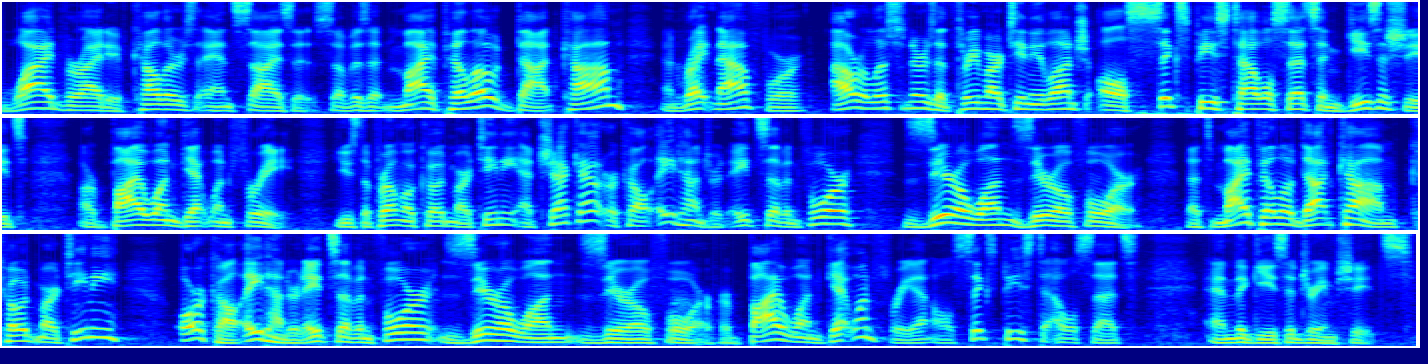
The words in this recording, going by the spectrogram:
wide variety of colors and sizes. So visit mypillow.com. And right now, for our listeners at Three Martini Lunch, all six piece towel sets and Giza sheets are buy one, get one free. Use the promo code Martini at checkout or call 800 874 0104. That's mypillow.com, code Martini, or call 800 874 0104 for buy one, get one free on all six piece towel sets and the Giza Dream Sheets.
